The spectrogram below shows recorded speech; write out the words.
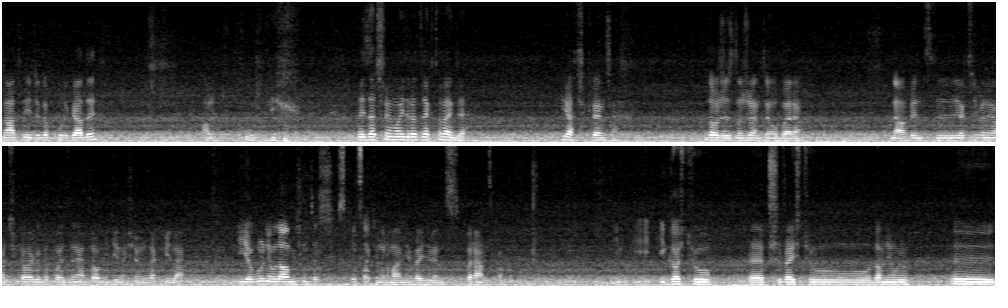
No a ten jedzie do Hurgady. Ale kurwi. No i zobaczymy moi drodzy jak to będzie. Ja ci kręcę. Dobrze, zdążyłem tym Uberem. No, więc y, jak coś będę miał ciekawego do powiedzenia, to widzimy się za chwilę. I ogólnie udało mi się też z plecakiem normalnie wejść, więc superancko. I, i, i gościu e, przy wejściu do mnie mówił y,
